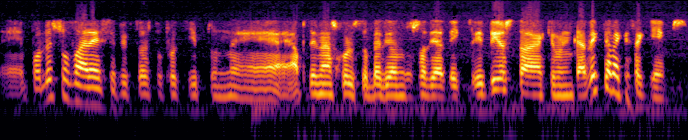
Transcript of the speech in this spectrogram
ε, πολλές σοβαρές επιπτώσεις που προκύπτουν ε, από την ασχόληση των παιδιών στο διαδίκτυο, ιδίως στα κοινωνικά δίκτυα αλλά και στα games.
